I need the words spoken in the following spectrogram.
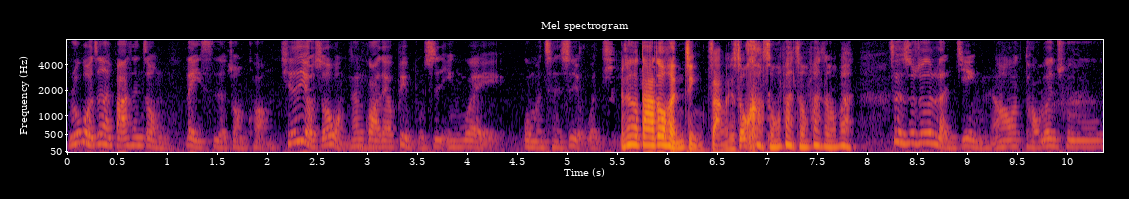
如果真的发生这种类似的状况，其实有时候网站挂掉，并不是因为我们城市有问题。那个大家都很紧张，就说我靠，怎么办？怎么办？怎么办？这个时候就是冷静，然后讨论出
